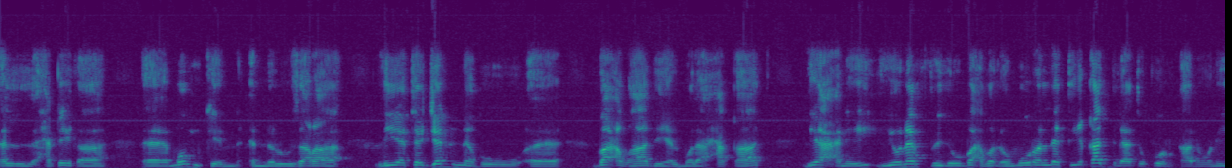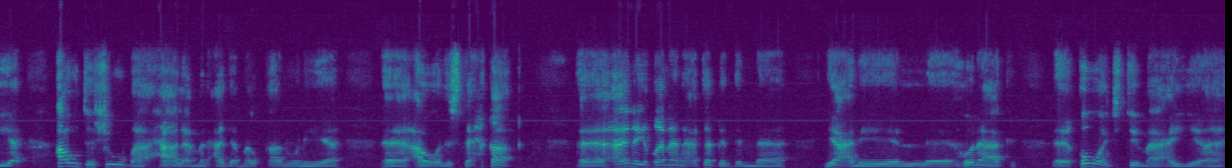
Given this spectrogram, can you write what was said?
الحقيقة آه، ممكن أن الوزراء ليتجنبوا آه، بعض هذه الملاحقات يعني ينفذوا بعض الأمور التي قد لا تكون قانونية أو تشوبها حالة من عدم القانونية آه، أو الاستحقاق. أنا أيضا أنا أعتقد أن يعني هناك قوة اجتماعية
